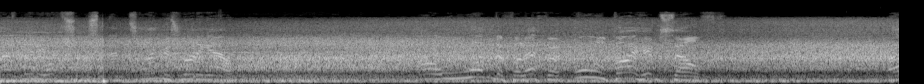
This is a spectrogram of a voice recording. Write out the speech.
have many options and time is running out. A wonderful effort all by himself. That's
